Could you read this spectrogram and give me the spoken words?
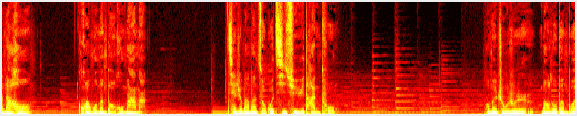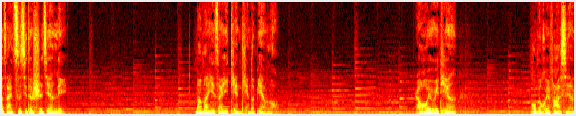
长大后，换我们保护妈妈，牵着妈妈走过崎岖与坦途。我们终日忙碌奔波在自己的时间里，妈妈也在一天天的变老。然后有一天，我们会发现，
